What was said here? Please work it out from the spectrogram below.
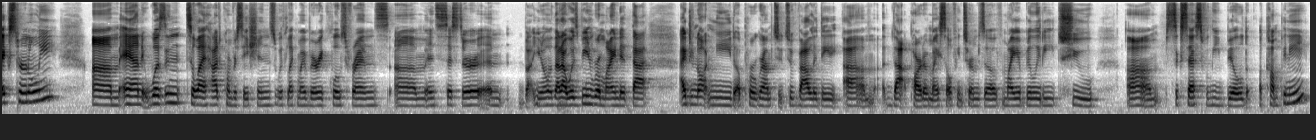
externally. Um, and it wasn't till I had conversations with like my very close friends um, and sister, and you know that I was being reminded that I do not need a program to to validate um, that part of myself in terms of my ability to um, successfully build a company.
